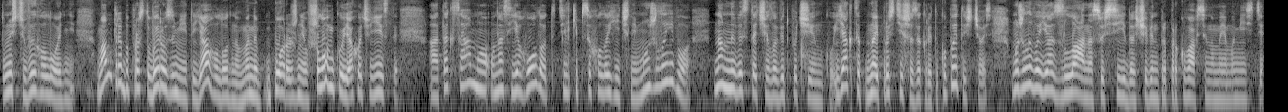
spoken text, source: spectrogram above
тому що ви голодні. Вам треба просто, ви розумієте, я голодна, в мене порожньо в шлунку, я хочу їсти. А так само у нас є голод, тільки психологічний. Можливо, нам не вистачило відпочинку. Як це найпростіше закрити? Купити щось. Можливо, я зла на сусіда, що він припаркувався на моєму місці.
